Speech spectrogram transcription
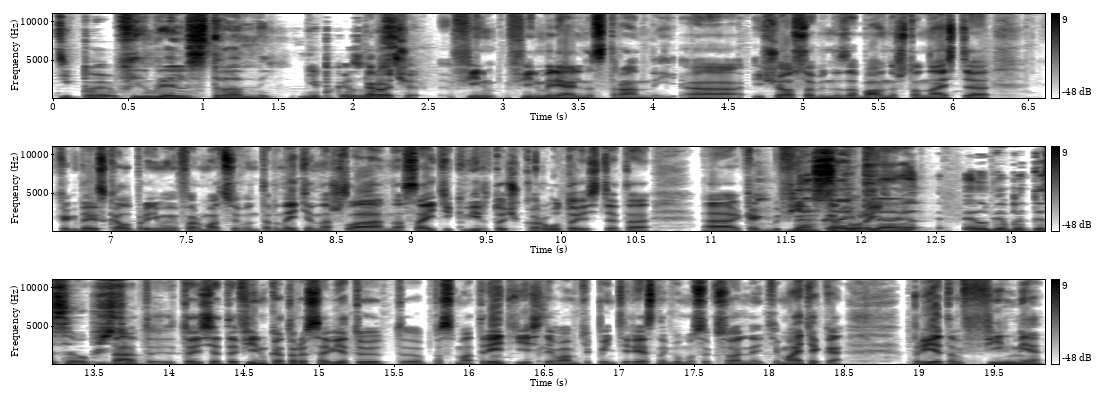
Типа, фильм реально странный, мне показалось. Короче, фильм, фильм реально странный. А, еще особенно забавно, что Настя когда искала про него информацию в интернете, нашла на сайте queer.ru, то есть это а, как бы фильм, да, который... сайт для ЛГБТ-сообщества. Да, то, то есть это фильм, который советуют э, посмотреть, если вам, типа, интересна гомосексуальная тематика. При этом в фильме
